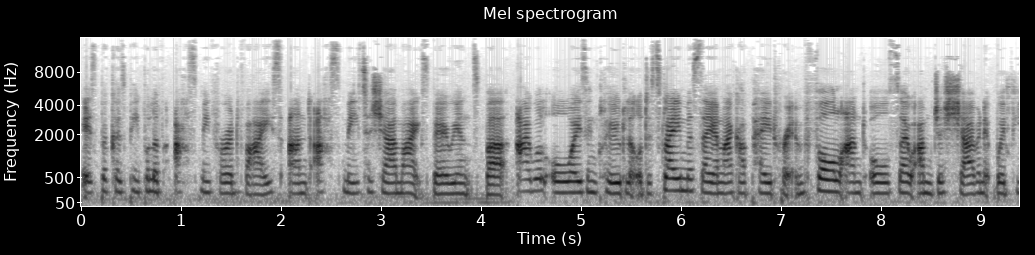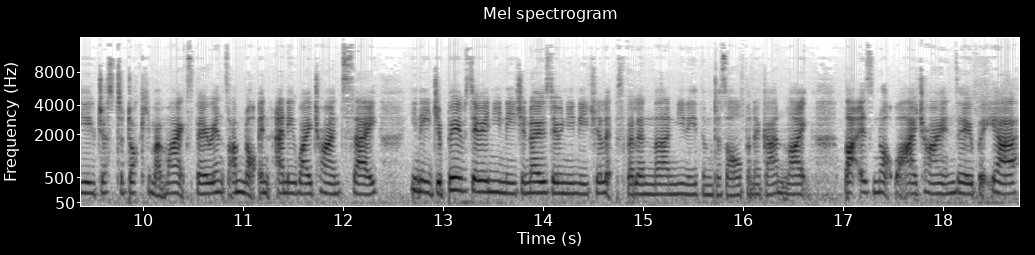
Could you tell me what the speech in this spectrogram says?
it's because people have asked me for advice and asked me to share my experience. But I will always include little disclaimers saying like I paid for it in full and also I'm just sharing it with you just to document my experience. I'm not in any way trying to say you need your doing, you need your nose doing, you need your lips filling, then you need them dissolving again. Like that is not what I try and do. But yeah,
